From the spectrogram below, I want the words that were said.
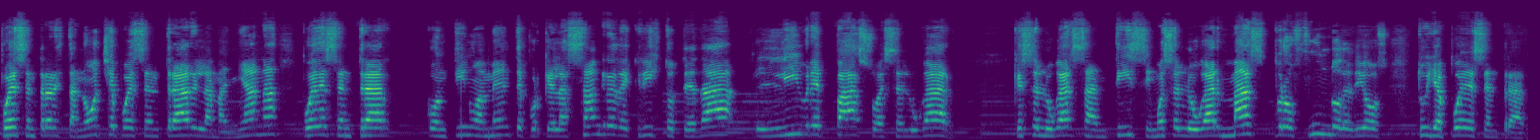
puedes entrar esta noche, puedes entrar en la mañana, puedes entrar continuamente porque la sangre de Cristo te da libre paso a ese lugar que es el lugar santísimo, es el lugar más profundo de Dios. Tú ya puedes entrar.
